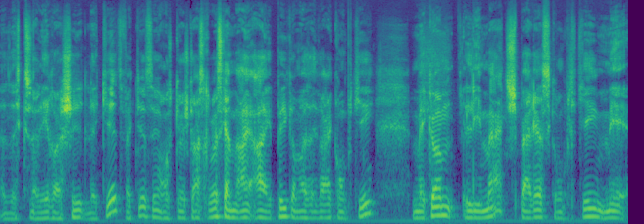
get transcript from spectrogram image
Euh, Est-ce que vous allez rusher le kit? Fait que là, tu sais, on, que je commencerais presque à hyper comment ça va être compliqué. Mais comme les matchs paraissent compliqués, mais.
